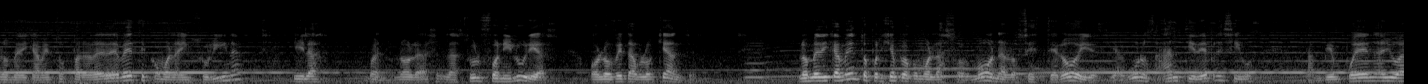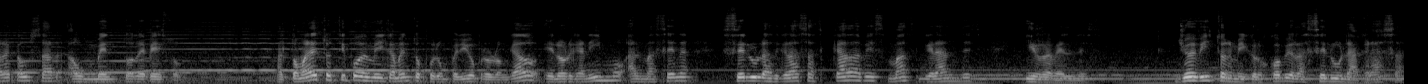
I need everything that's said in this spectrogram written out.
los medicamentos para la diabetes como la insulina y las, bueno, no, las, sulfonilurias o los beta bloqueantes. Los medicamentos, por ejemplo, como las hormonas, los esteroides y algunos antidepresivos, también pueden ayudar a causar aumento de peso. Al tomar estos tipos de medicamentos por un periodo prolongado, el organismo almacena células grasas cada vez más grandes y rebeldes. Yo he visto en el microscopio la célula grasa.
